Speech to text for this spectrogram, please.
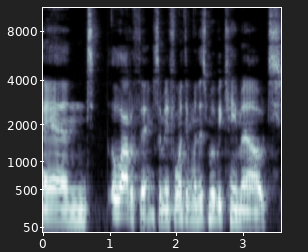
and a lot of things. I mean, for one thing, when this movie came out,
